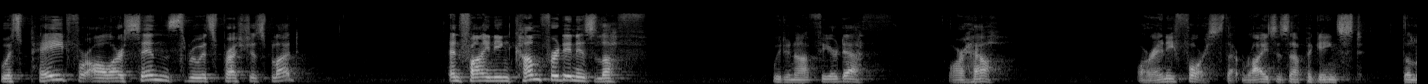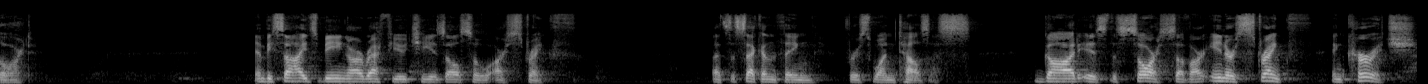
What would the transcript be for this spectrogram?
who has paid for all our sins through His precious blood. And finding comfort in His love, we do not fear death or hell or any force that rises up against the Lord. And besides being our refuge, He is also our strength. That's the second thing verse 1 tells us. God is the source of our inner strength and courage.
